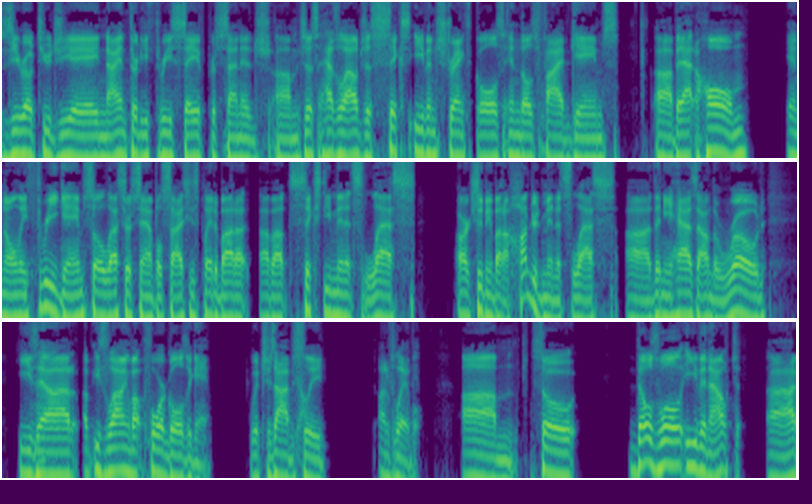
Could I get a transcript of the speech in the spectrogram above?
zero two GAA, nine thirty three save percentage. Um, just has allowed just six even strength goals in those five games. Uh, but at home, in only three games, so lesser sample size. He's played about a, about 60 minutes less, or excuse me, about 100 minutes less uh, than he has on the road. He's at, he's allowing about four goals a game, which is obviously yeah. unplayable. Um, so those will even out. Uh,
